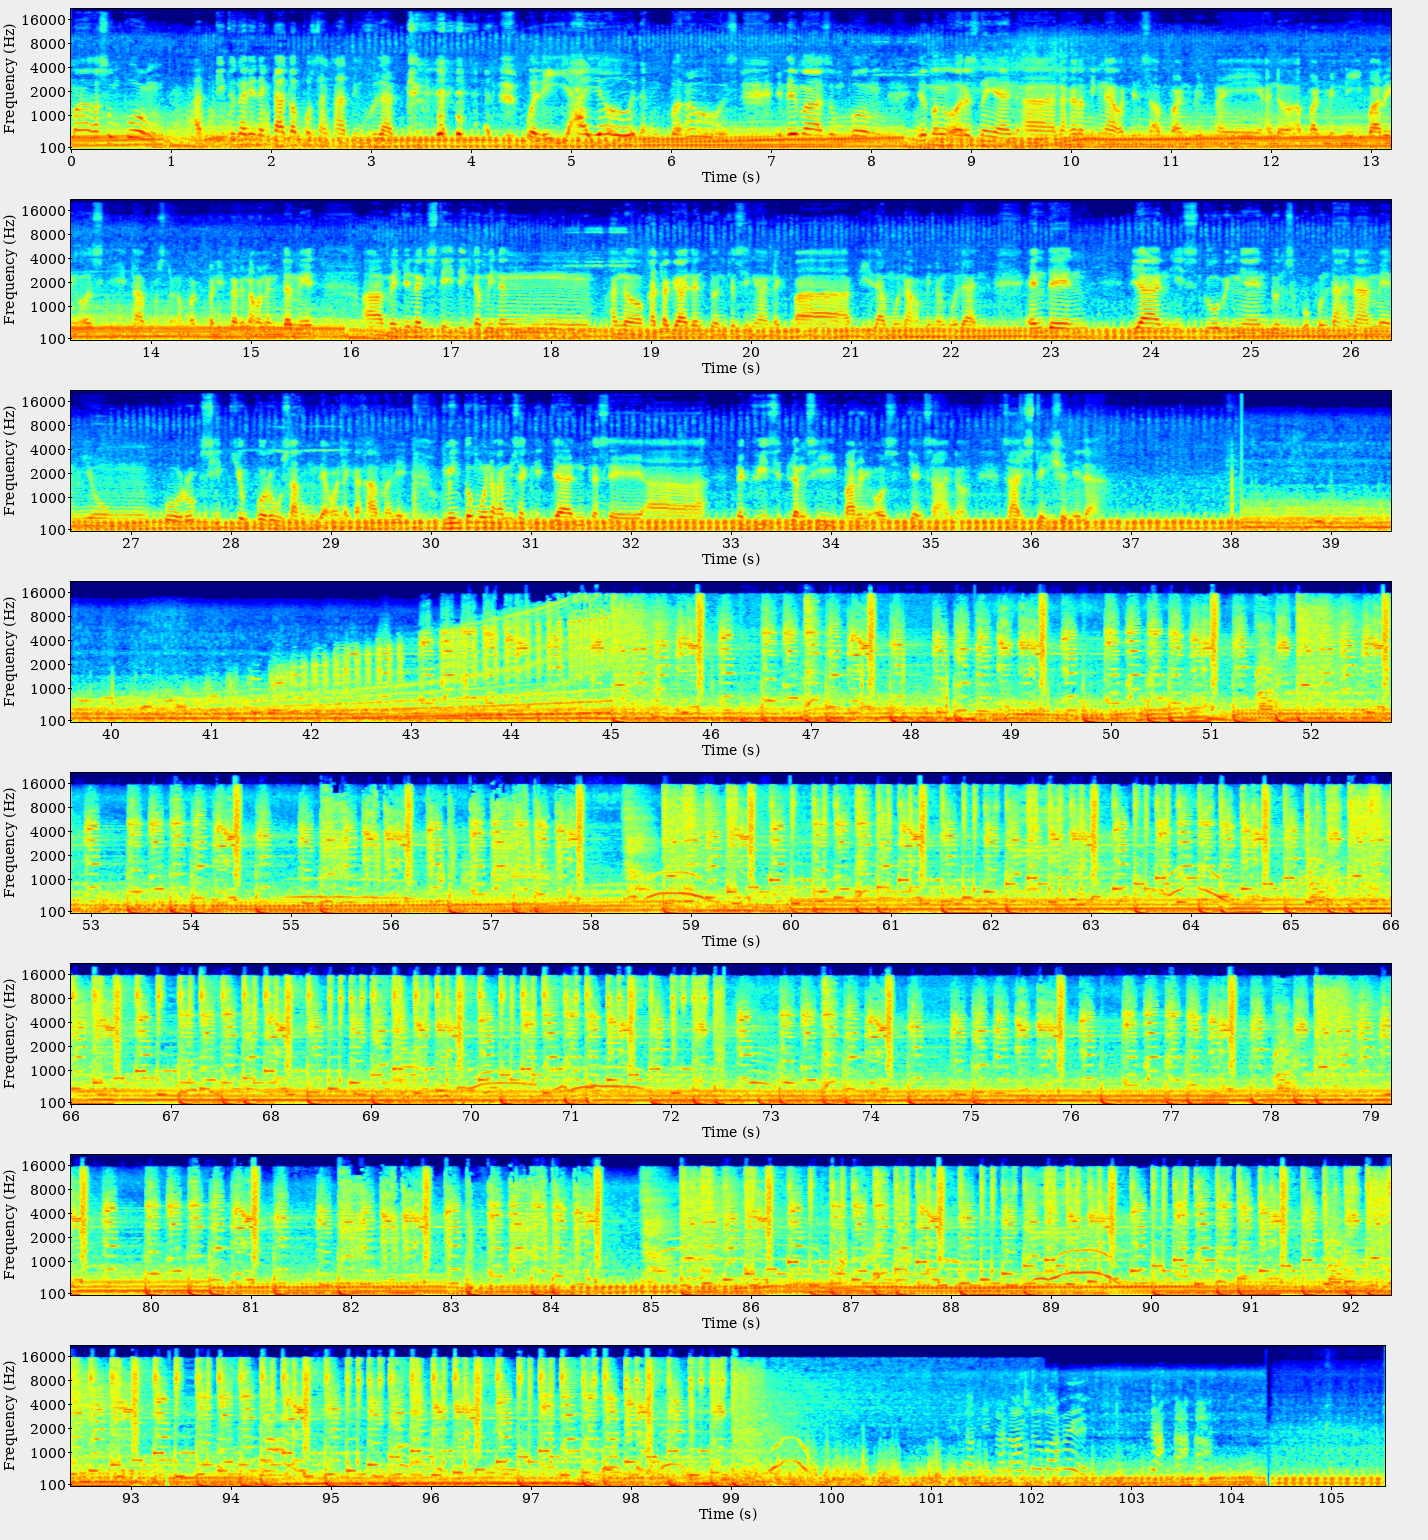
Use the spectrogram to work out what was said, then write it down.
mga kasumpong. At dito na rin nagtatapos ang ating vlog. Walayayo ng baros. Hindi mga kasumpong. Yung mga oras na yan ah, Nakarating na ako din sa apartment na ano, apartment ni Paring Oski. Tapos nakapagpalit na rin ako ng damit. Ah, Medyo nagstay din kami ng ano, katagalan doon Kasi nga nagpatila muna kami ng ulan. And then yan is going niya doon sa pupuntahan namin yung puro sitio Purusa kung hindi ako nagkakamali. Uminto muna kami saglit diyan kasi ah, nag-visit lang si parang Ossie diyan sa ano sa station nila.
